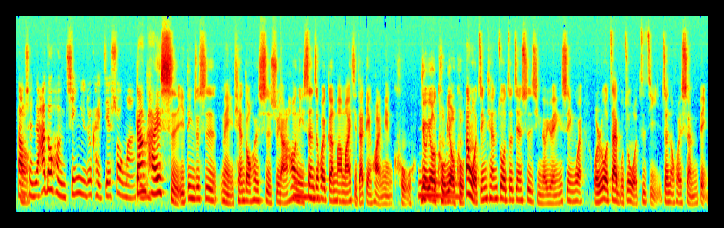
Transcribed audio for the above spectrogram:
到嗯现在，他都很轻易地就可以接受吗？刚开始一定就是每天都会视讯，然后你甚至会跟妈妈一起在电话里面哭，又又哭又哭。但我今天做这件事情的原因，是因为我如果再不做，我自己真的会生病。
